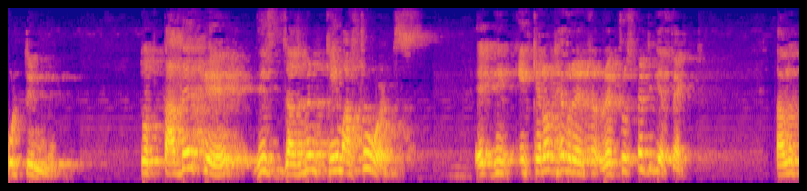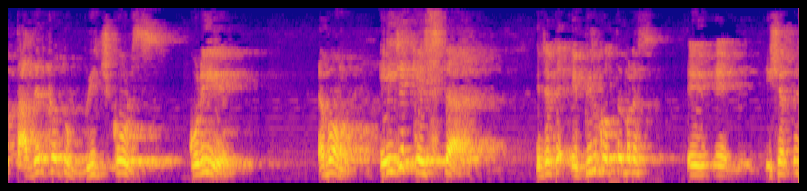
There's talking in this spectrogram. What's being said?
উত্তীর্ণ। তো তাদেরকে this judgment came afterwards it cannot have retrospective effect তাহলে তাদেরকে তো ব্রিজ কোর্স করিয়ে এবং এই যে কেসটা এটাকে এপিল করতে পারে এই ইসেতে?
